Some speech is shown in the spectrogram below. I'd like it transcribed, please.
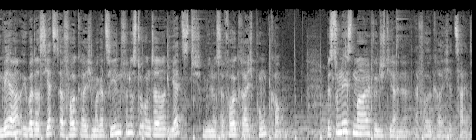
Mehr über das Jetzt Erfolgreich Magazin findest du unter jetzt-erfolgreich.com. Bis zum nächsten Mal wünsche ich dir eine erfolgreiche Zeit.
